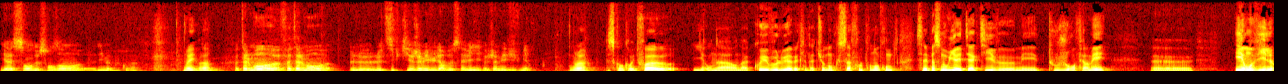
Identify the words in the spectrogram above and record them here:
il y a 100, 200 ans euh, d'immeubles. quoi. oui, voilà. Fatalement, euh, fatalement euh, le, le type qui a jamais vu l'herbe de sa vie, il va jamais vivre bien. Voilà, parce qu'encore une fois, euh, on a, on a coévolué avec la nature, donc ça, faut le prendre en compte. Si la personne, oui, a été active, euh, mais toujours enfermée, euh, et en ville,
